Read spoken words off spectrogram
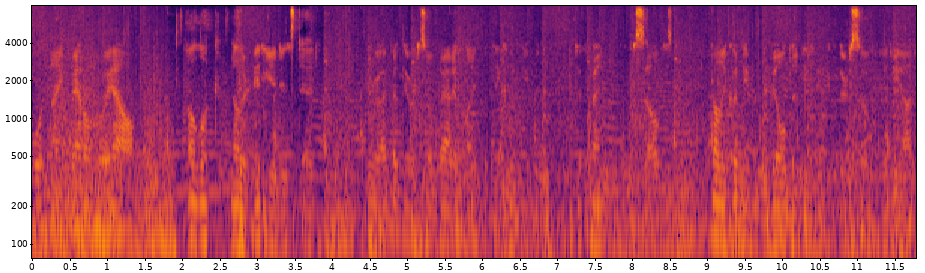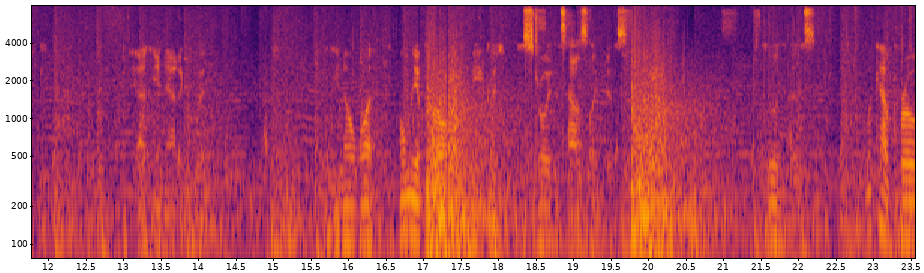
Fortnite Battle Royale. Oh look, another idiot is dead. I bet they were so bad at life that they couldn't even defend themselves. Probably couldn't even build anything they're so idiotic and inadequate. And you know what? Only a pro like me could destroy this house like this. Look at this. Look how pro,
